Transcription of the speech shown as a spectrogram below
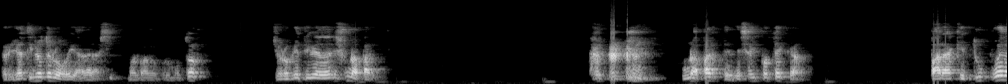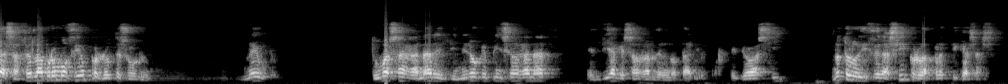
Pero yo a ti no te lo voy a dar así, malvado promotor. Yo lo que te voy a dar es una parte. una parte de esa hipoteca para que tú puedas hacer la promoción, pero no te sobre un euro. Tú vas a ganar el dinero que piensas ganar el día que salgas del notario, porque yo así, no te lo dicen así, pero la práctica es así.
